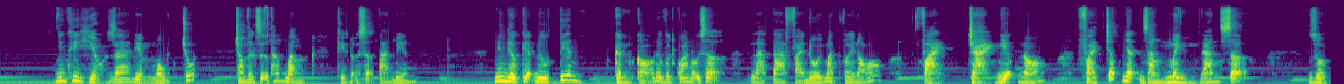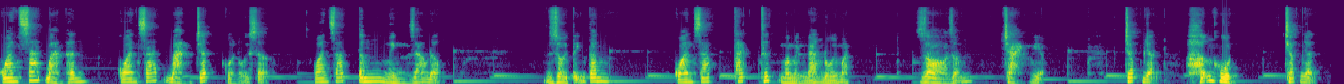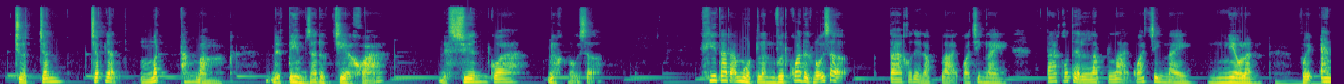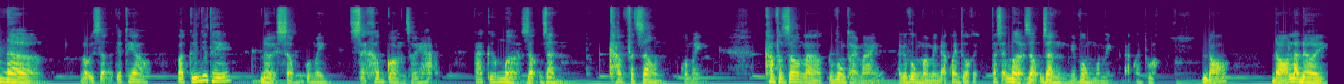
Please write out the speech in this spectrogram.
Nhưng khi hiểu ra điểm mấu chốt trong việc giữ thăng bằng thì nỗi sợ tan biến. Nhưng điều kiện đầu tiên cần có để vượt qua nỗi sợ là ta phải đối mặt với nó, phải trải nghiệm nó, phải chấp nhận rằng mình đang sợ. Rồi quan sát bản thân, quan sát bản chất của nỗi sợ, quan sát tâm mình dao động. Rồi tĩnh tâm, quan sát thách thức mà mình đang đối mặt, dò dẫm, trải nghiệm. Chấp nhận hẫng hụt, chấp nhận, trượt chân chấp nhận mất thăng bằng để tìm ra được chìa khóa để xuyên qua được nỗi sợ. Khi ta đã một lần vượt qua được nỗi sợ, ta có thể gặp lại quá trình này. Ta có thể lặp lại quá trình này nhiều lần với n nỗi sợ tiếp theo. Và cứ như thế, đời sống của mình sẽ không còn giới hạn. Ta cứ mở rộng dần comfort zone của mình comfort zone là cái vùng thoải mái, là cái vùng mà mình đã quen thuộc ấy. ta sẽ mở rộng dần cái vùng mà mình đã quen thuộc. Đó đó là đời,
